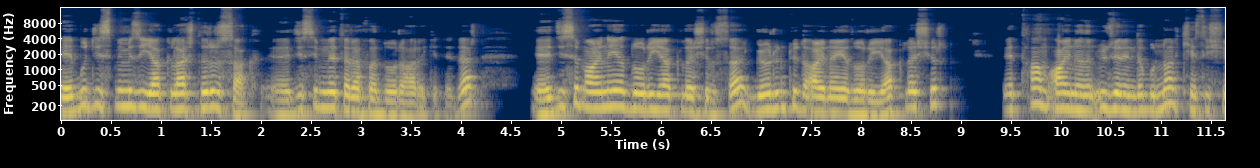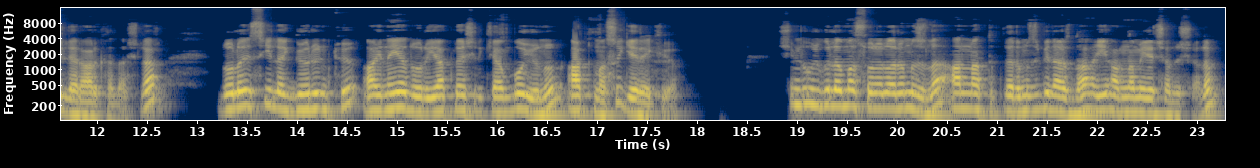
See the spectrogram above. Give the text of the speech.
e, bu cismimizi yaklaştırırsak e, cisim ne tarafa doğru hareket eder? E, cisim aynaya doğru yaklaşırsa görüntü de aynaya doğru yaklaşır ve tam aynanın üzerinde bunlar kesişirler arkadaşlar. Dolayısıyla görüntü aynaya doğru yaklaşırken boyunun artması gerekiyor. Şimdi uygulama sorularımızla anlattıklarımızı biraz daha iyi anlamaya çalışalım.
